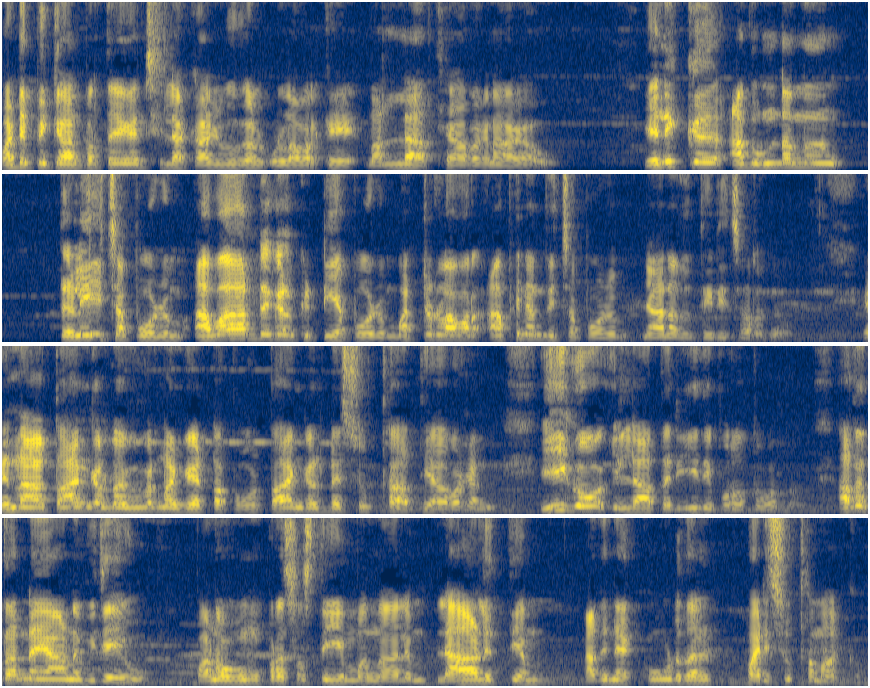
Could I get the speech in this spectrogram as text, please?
പഠിപ്പിക്കാൻ പ്രത്യേകം ചില കഴിവുകൾ ഉള്ളവർക്ക് നല്ല അധ്യാപകനാകാവൂ. എനിക്ക് അതുണ്ടെന്ന് തെളിയിച്ചപ്പോഴും അവാർഡുകൾ കിട്ടിയപ്പോഴും മറ്റുള്ളവർ അഭിനന്ദിച്ചപ്പോഴും ഞാനത് തിരിച്ചറിഞ്ഞു. എന്നാൽ താങ്കളുടെ വിവരണം കേട്ടപ്പോൾ താങ്കളുടെ ശുദ്ധ അധ്യാപകൻ ഈഗോ ഇല്ലാത്ത രീതി പുറത്തു വന്നു. അത് തന്നെയാണ് വിജയവും. പണവും പ്രശസ്തിയും വന്നാലും ലാളിത്യം അതിനെ കൂടുതൽ പരിശുദ്ധമാക്കും.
